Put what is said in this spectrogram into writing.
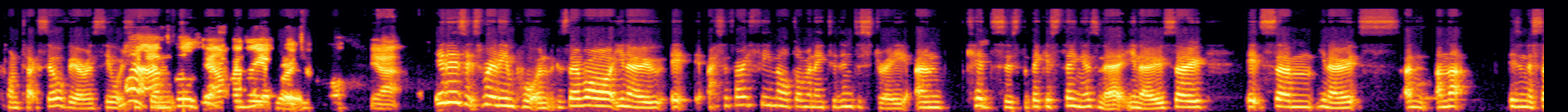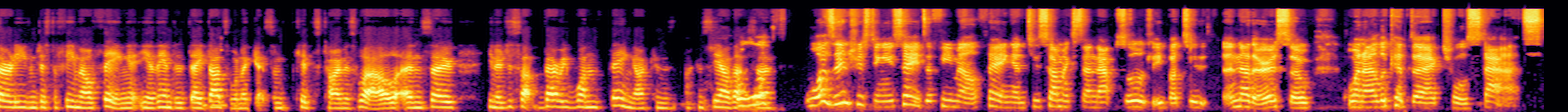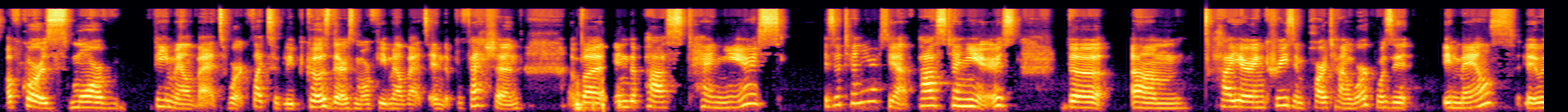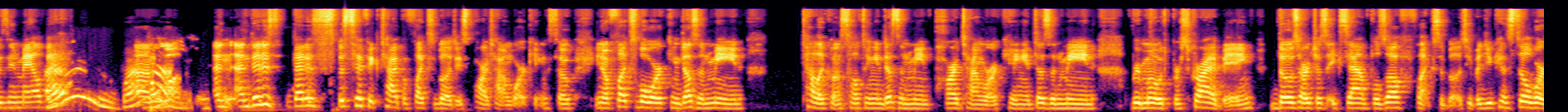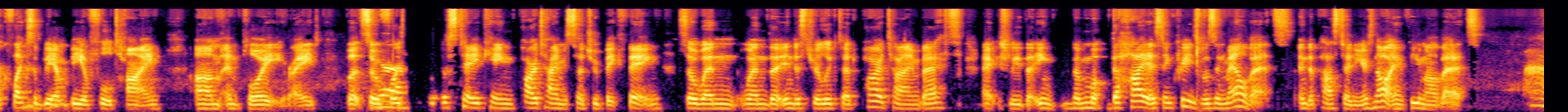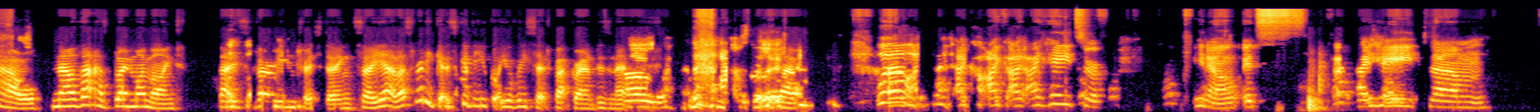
contact Sylvia and see what yeah, she can. Absolutely, I'm very approachable. Yeah. It is. It's really important because there are, you know, it, it's a very female-dominated industry, and kids is the biggest thing, isn't it? You know, so it's, um, you know, it's and and that isn't necessarily even just a female thing. You know, at the end of the day, dads want to get some kids time as well, and so you know, just that very one thing, I can I can see how that's. Well, was interesting. You say it's a female thing, and to some extent, absolutely, but to another. So when I look at the actual stats, of course, more female vets work flexibly because there's more female vets in the profession. But in the past 10 years, is it 10 years? Yeah, past 10 years, the um, higher increase in part time work was in, in males. It was in male vets. Oh, wow. Um, and and that is that is specific type of flexibility is part-time working. So, you know, flexible working doesn't mean teleconsulting it doesn't mean part-time working it doesn't mean remote prescribing those are just examples of flexibility but you can still work flexibly and be a full-time um, employee right but so yeah. for just taking part-time is such a big thing so when when the industry looked at part-time vets actually the the, the highest increase was in male vets in the past 10 years not in female vets Wow. Now that has blown my mind. That is very interesting. So yeah, that's really good. It's good that you've got your research background, isn't it? Oh yeah, absolutely. Well, um, I, I, I, I, hate sort of, you know, it's I hate um,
